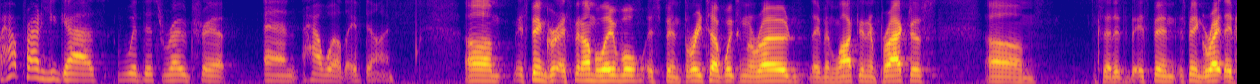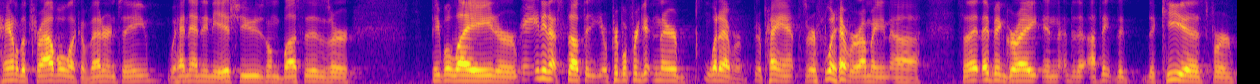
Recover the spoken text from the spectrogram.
how proud are you guys with this road trip and how well they've done? Um, it's been great. It's been unbelievable. It's been three tough weeks on the road. They've been locked in in practice. Um, like I said it's, it's been it's been great. They've handled the travel like a veteran team. We hadn't had any issues on buses or people late or any of that stuff that people forgetting their whatever their pants or whatever. I mean, uh, so they, have been great, and the, I think the, the key is for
